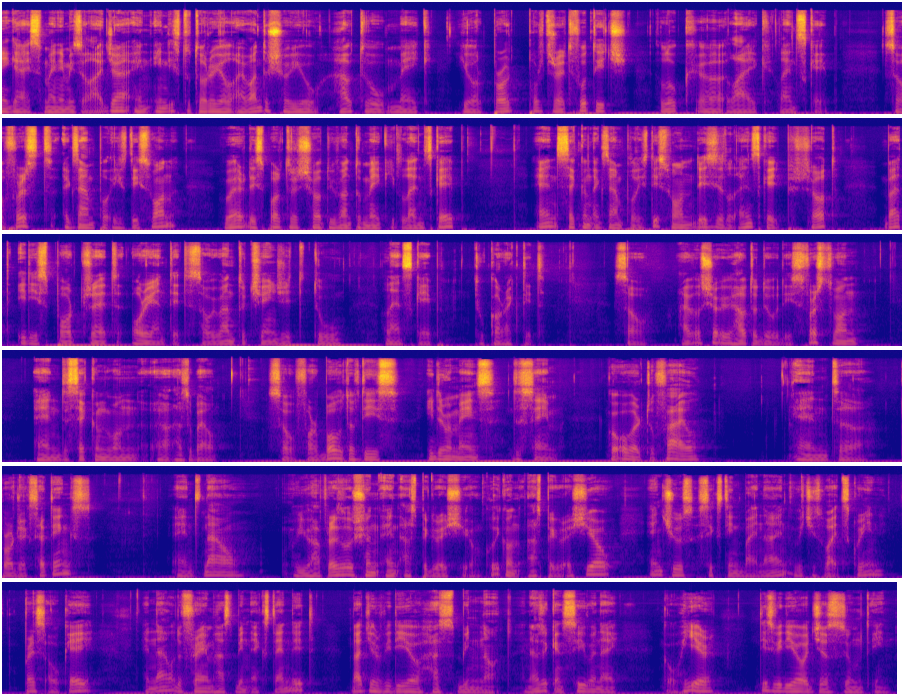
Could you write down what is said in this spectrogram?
Hey guys, my name is Elijah and in this tutorial I want to show you how to make your portrait footage look uh, like landscape. So first example is this one, where this portrait shot we want to make it landscape. And second example is this one, this is a landscape shot, but it is portrait oriented. So we want to change it to landscape to correct it. So I will show you how to do this first one and the second one uh, as well. So for both of these, it remains the same. Go over to File and uh, Project Settings. And now you have resolution and aspect ratio. Click on aspect ratio and choose 16 by 9, which is widescreen. Press OK. And now the frame has been extended, but your video has been not. And as you can see, when I go here, this video just zoomed in.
